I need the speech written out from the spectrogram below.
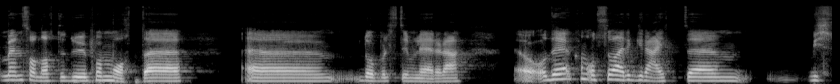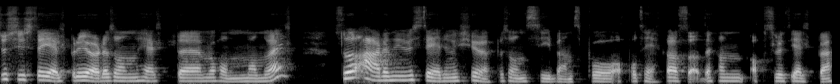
men sånn at du på en måte uh, dobbeltstimulerer deg. Og det kan også være greit um, hvis du syns det hjelper å gjøre det sånn helt uh, med hånden manuelt, så er det en investering å kjøpe sånn C-bands på apoteket. Altså. Det kan absolutt hjelpe.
